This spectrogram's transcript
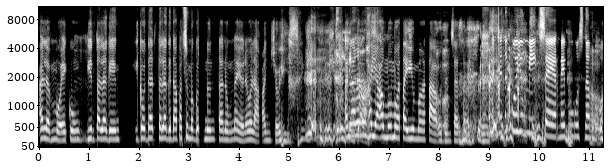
alam mo eh kung yun talaga yung ikaw da- talaga dapat sumagot nung tanong na yun, eh, wala kang choice. Alam mo, hayaan mo matay yung mga tao dun sa site. Diyan na po yung mixer, may buhos na po.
